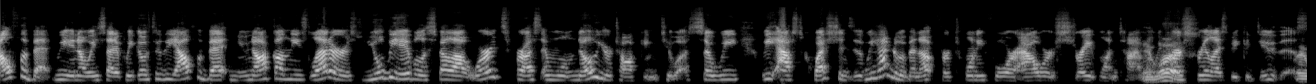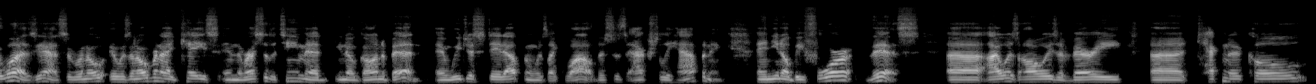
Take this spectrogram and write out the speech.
alphabet. We you know we said if we go through the alphabet and you knock on these letters you'll be able to spell out words for us and we'll know you're talking to us. So we we asked questions. We had to have been up for 24 hours straight one time when we first realized we could do this. It was, yeah. So when o- it was an overnight case, and the rest of the team had, you know, gone to bed, and we just stayed up and was like, "Wow, this is actually happening." And you know, before this, uh, I was always a very uh, technical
